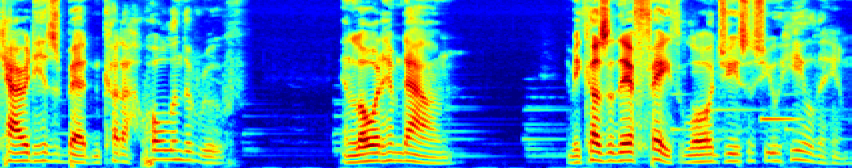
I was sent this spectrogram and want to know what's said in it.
carried his bed and cut a hole in the roof and lowered him down. And because of their faith, Lord Jesus, you healed him.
